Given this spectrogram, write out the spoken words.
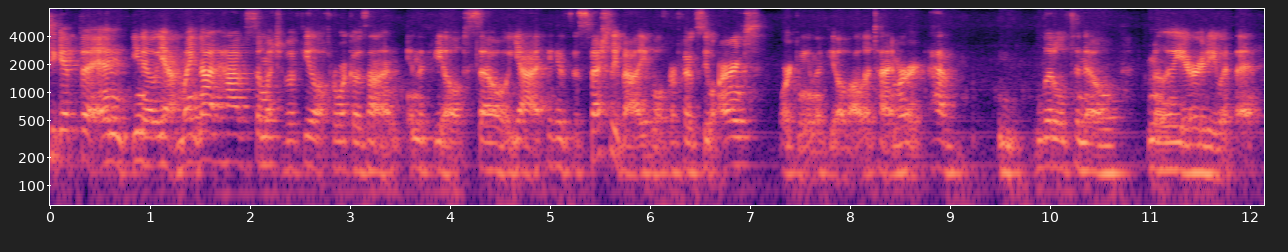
to get the and you know yeah might not have so much of a feel for what goes on in the field so yeah i think it's especially valuable for folks who aren't working in the field all the time or have little to no familiarity with it.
